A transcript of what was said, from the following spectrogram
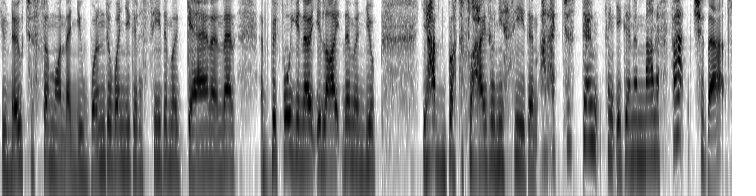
you notice someone, then you wonder when you're going to see them again. And then before you know it, you like them and you, you have butterflies when you see them. And I just don't think you're going to manufacture that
